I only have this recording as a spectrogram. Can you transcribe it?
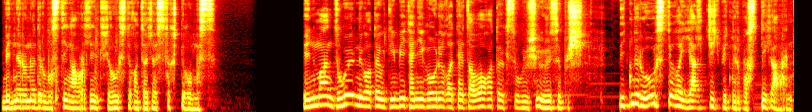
Бид нар өнөөдөр бусдын авралын төлөө өөрсдөө золиослогчтой хүмүүс. Энэ маань зүгээр нэг одоо юу гэдэг би таныг өөрийгөө тэ зовоогоо тэ гэсэн үг ерөөсөө биш. Бид нар өөрсдөө ялж иж бид нар бусдыг аварна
